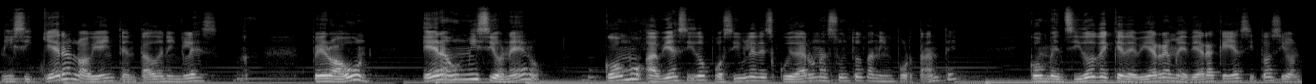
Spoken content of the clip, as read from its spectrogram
ni siquiera lo había intentado en inglés. Pero aún era un misionero ¿Cómo había sido posible descuidar un asunto tan importante? Convencido de que debía remediar aquella situación,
